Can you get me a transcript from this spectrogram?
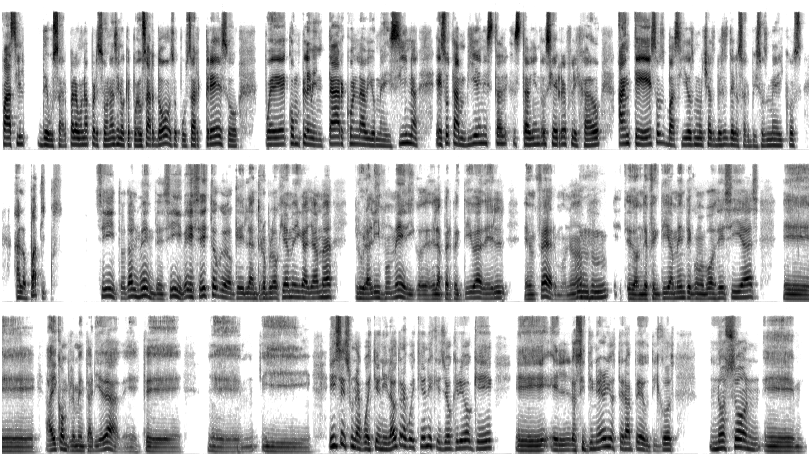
fácil de usar para una persona, sino que puede usar dos o puede usar tres o puede complementar con la biomedicina. Eso también está, está viendo si hay reflejado ante esos vacíos muchas veces de los servicios médicos alopáticos. Sí, totalmente, sí. Es esto que, la antropología médica llama pluralismo médico, desde la perspectiva del enfermo, ¿no? Este, donde efectivamente, como vos decías, eh, hay complementariedad. Este, Em, y esa es una cuestión. Y la otra cuestión es que yo creo que eh, los itinerarios terapéuticos no son, em,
